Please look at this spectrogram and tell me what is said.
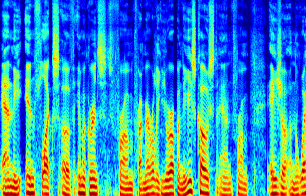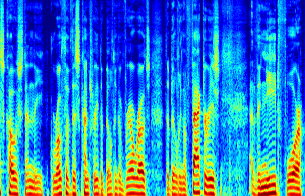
and the influx of immigrants from primarily Europe on the East Coast and from Asia on the West Coast, and the growth of this country, the building of railroads, the building of factories, the need for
